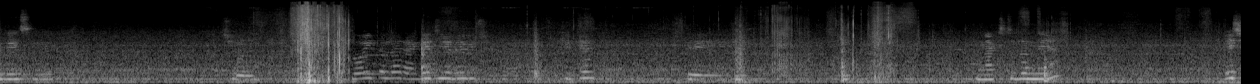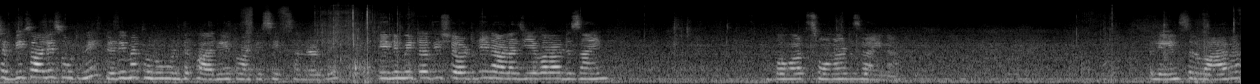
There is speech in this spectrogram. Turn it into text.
ਗ੍ਰੇ ਸੀ ਚਲੋ। ਦੋ ਹੀ ਕਲਰ ਹੈਗੇ ਜੀ ਇਹਦੇ ਵਿੱਚ। ਠੀਕ ਹੈ। ਤੇ ਨੈਕਸਟ ਦਿੰਦੇ ਆ ਇਹ 2600 ਵਾਲੇ ਸੂਟ ਨੇ ਜਿਹੜੇ ਮੈਂ ਤੁਹਾਨੂੰ ਹੁਣ ਦਿਖਾ ਰਹੀ ਹਾਂ 2600 ਦੇ। 3 ਮੀਟਰ ਦੀ ਸ਼ਰਟ ਦੇ ਨਾਲ ਆ ਜੀ, ਇਹ ਵਾਲਾ ਡਿਜ਼ਾਈਨ ਬਹੁਤ ਸੋਹਣਾ ਡਿਜ਼ਾਈਨ ਆ। ਪਲੇਨ ਸਲਵਾਰ ਆ।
